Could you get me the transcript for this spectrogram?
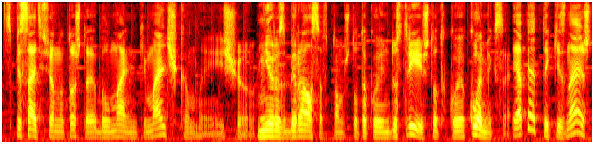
списать все на то, что я был маленьким мальчиком и еще не разбирался в том, что такое индустрия и что такое комиксы. И опять-таки, знаешь,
